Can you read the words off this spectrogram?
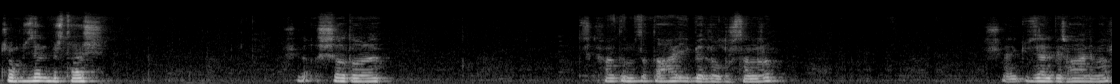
Çok güzel bir taş. Şöyle ışığa doğru çıkardığımızda daha iyi belli olur sanırım. Şöyle güzel bir hali var.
